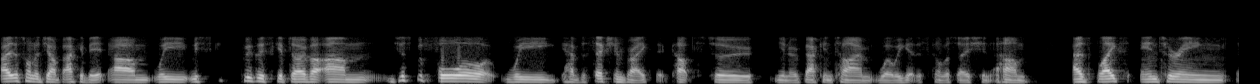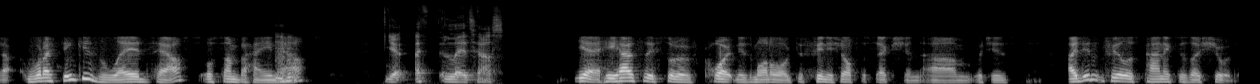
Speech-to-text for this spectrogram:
I just want to jump back a bit. Um, we we quickly skipped over um, just before we have the section break that cuts to you know back in time where we get this conversation. Um, as Blake's entering uh, what I think is Laird's house or some Behaim Mhm. house. Yeah, Laird's house. Yeah, he has this sort of quote in his monologue to finish off the section, um, which is, "I didn't feel as panicked as I should.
